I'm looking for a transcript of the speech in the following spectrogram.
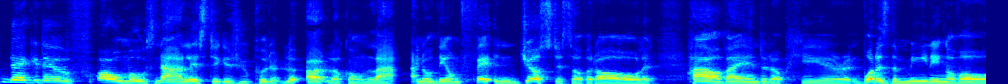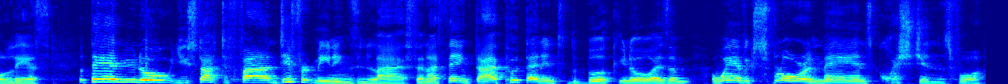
negative, almost nihilistic, as you put it, look, outlook on life. You know, the unfair injustice of it all and how have I ended up here and what is the meaning of all this. But then, you know, you start to find different meanings in life. And I think I put that into the book, you know, as a, a way of exploring man's questions for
